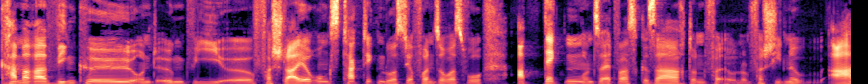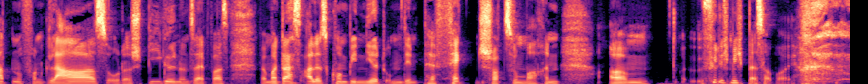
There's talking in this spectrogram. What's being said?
Kamerawinkel und irgendwie äh, Verschleierungstaktiken. Du hast ja von sowas, wo Abdecken und so etwas gesagt und, und verschiedene Arten von Glas oder Spiegeln und so etwas. Wenn man das alles kombiniert, um den perfekten Shot zu machen, ähm, fühle ich mich besser bei.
